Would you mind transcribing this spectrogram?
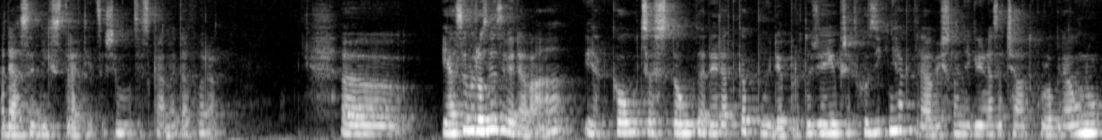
a dá se v nich ztratit, což je moc hezká metafora. Uh, já jsem hrozně zvědavá, jakou cestou tady Radka půjde, protože její předchozí kniha, která vyšla někdy na začátku lockdownu,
